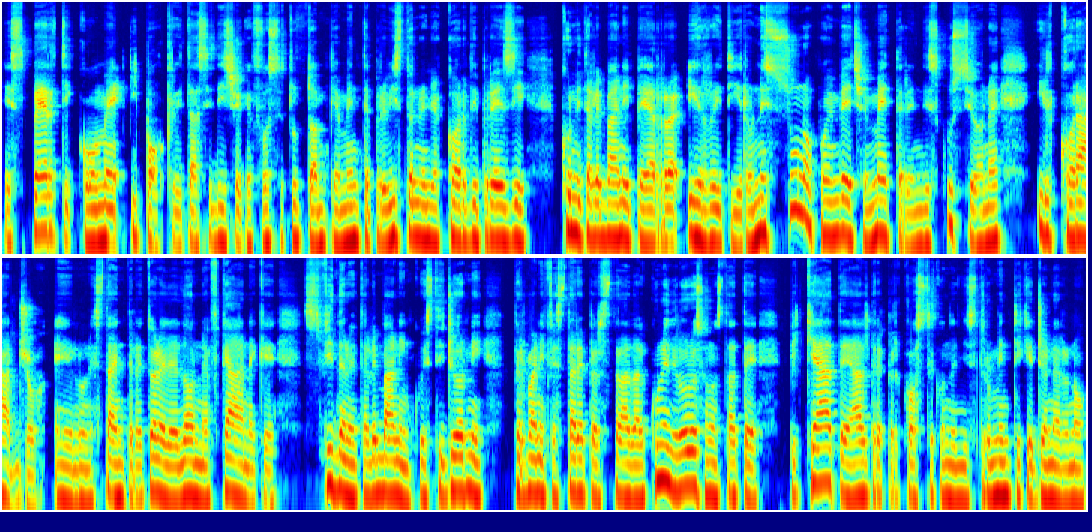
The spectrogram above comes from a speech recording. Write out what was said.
esperti come ipocrita. Si dice che fosse tutto ampiamente previsto negli accordi presi con i talebani per il ritiro. Nessuno può invece mettere in discussione il coraggio e l'onestà intellettuale intellettuali delle donne afghane che sfidano i talebani in questi giorni per manifestare per strada. Alcune di loro sono state picchiate, altre percosse con degli strumenti che generano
